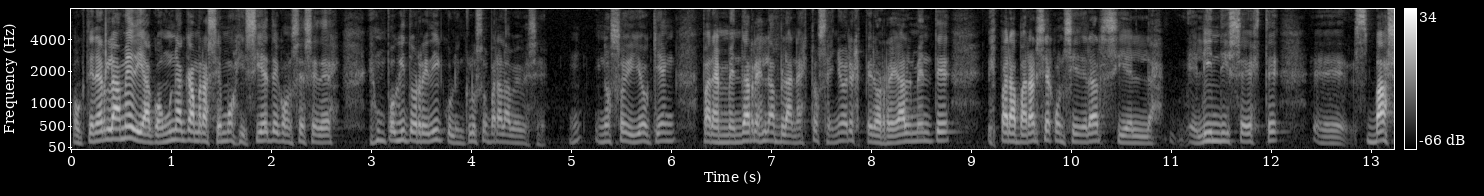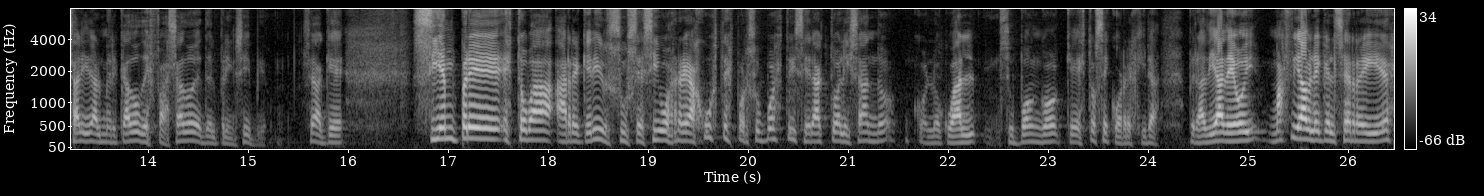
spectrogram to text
Obtener la media con una cámara CMOS y siete con CCD es un poquito ridículo, incluso para la BBC. No soy yo quien para enmendarles la plana a estos señores, pero realmente es para pararse a considerar si el, índice este eh, va a salir al mercado desfasado desde el principio. O sea que siempre esto va a requerir sucesivos reajustes, por supuesto, y será actualizando, con lo cual supongo que esto se corregirá. Pero a día de hoy, más fiable que el CRI es,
